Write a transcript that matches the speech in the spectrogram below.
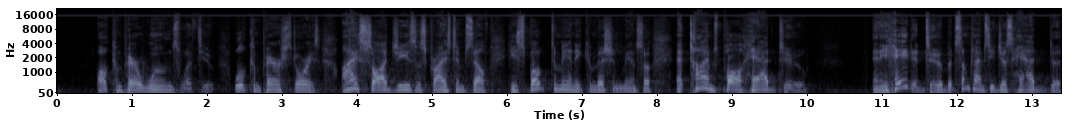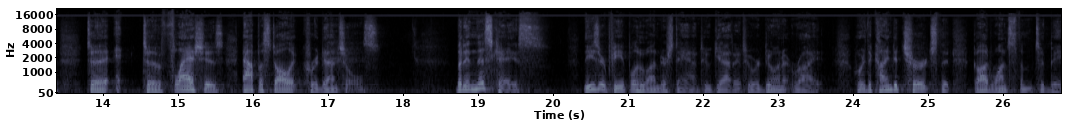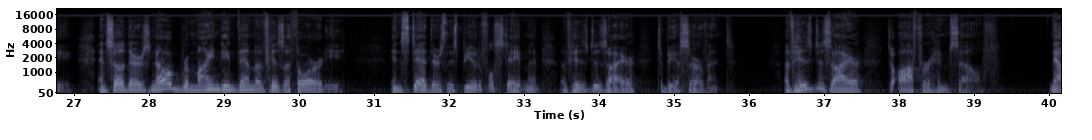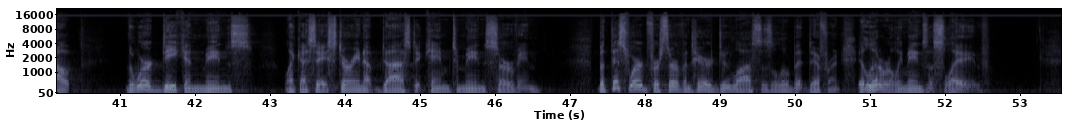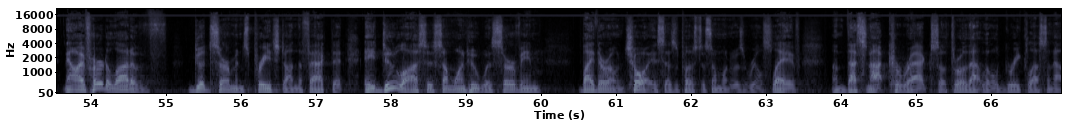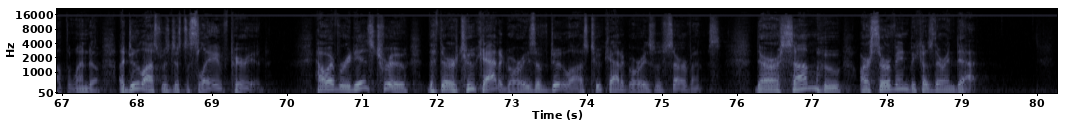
I'll compare wounds with you. We'll compare stories. I saw Jesus Christ himself. He spoke to me and he commissioned me. And so at times, Paul had to, and he hated to, but sometimes he just had to, to, to flash his apostolic credentials. But in this case, these are people who understand, who get it, who are doing it right, who are the kind of church that God wants them to be. And so there's no reminding them of his authority. Instead, there's this beautiful statement of his desire to be a servant, of his desire to offer himself. Now, the word deacon means, like I say, stirring up dust. It came to mean serving. But this word for servant here, doulos, is a little bit different. It literally means a slave. Now, I've heard a lot of good sermons preached on the fact that a doulos is someone who was serving by their own choice as opposed to someone who was a real slave. Um, that's not correct, so throw that little Greek lesson out the window. A doulos was just a slave, period. However, it is true that there are two categories of doulos, two categories of servants. There are some who are serving because they're in debt.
